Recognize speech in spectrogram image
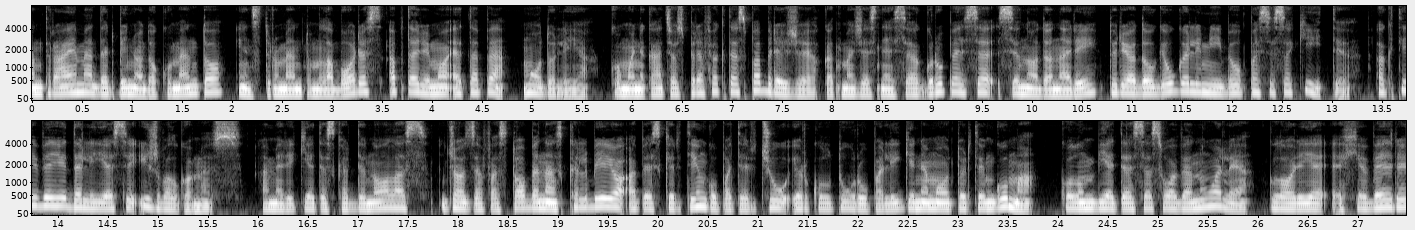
antrajame darbinio dokumento Instrumentum Laboris aptarimo etape modulyje. Komunikacijos prefektas pabrėžė, kad mažesnėse grupėse sinodo nariai turėjo daugiau galimybių pasisakyti, aktyviai dalyjasi išvalgomis. Amerikietis kardinolas Josefas Tobinas kalbėjo apie skirtingų patirčių ir kultūrų palyginimo turtingumą, kolumbietė sesuo vienuolė Glorija Echeveri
